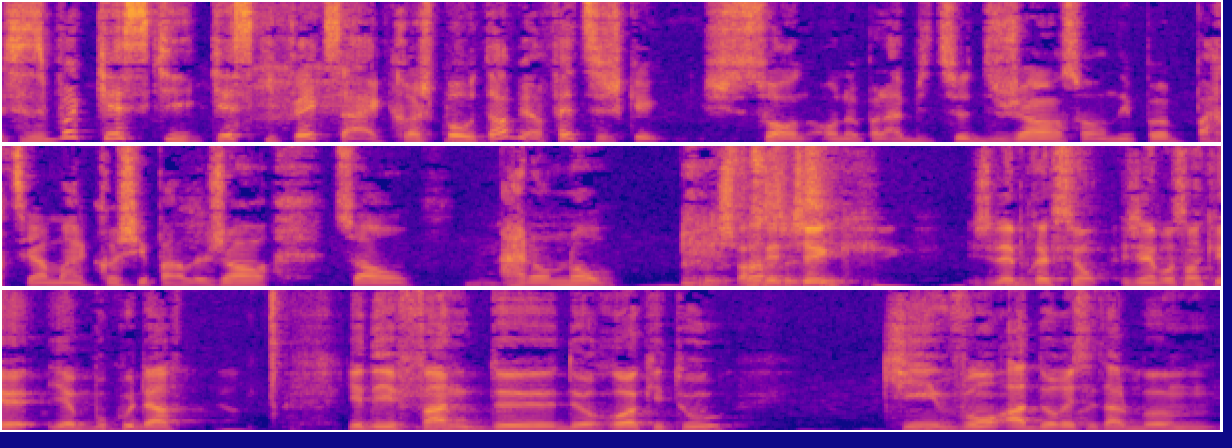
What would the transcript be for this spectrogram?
je sais pas qu'est-ce qui, qu'est-ce qui fait que ça accroche pas autant. Puis en fait, c'est juste que soit on- on n'a pas l'habitude du genre, soit on n'est pas particulièrement accroché par le genre, soit on, I don't know. Je Parce pense que, aussi... j'ai l'impression, j'ai l'impression qu'il y a beaucoup d'art. Il y a des fans de, de rock et tout qui vont adorer cet album,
